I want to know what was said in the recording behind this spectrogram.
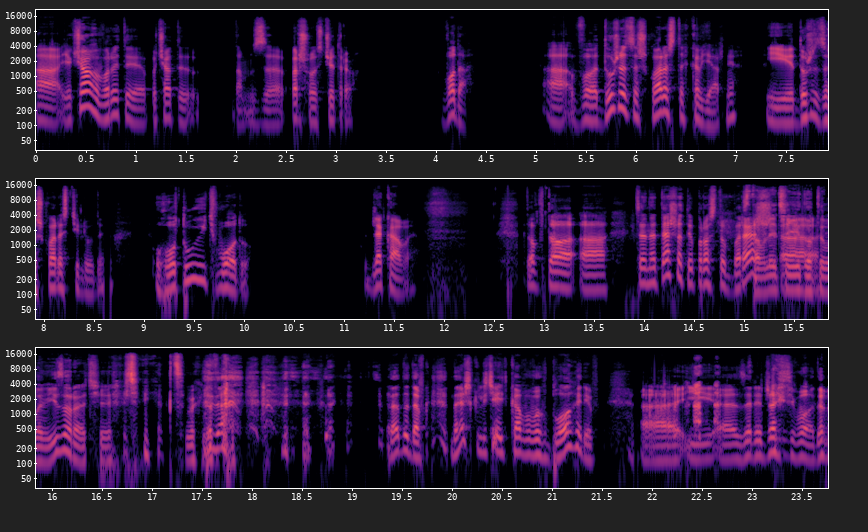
А якщо говорити, почати там з першого з чотирьох, вода. А В дуже зашкваристих кав'ярнях і дуже зашкваристі люди готують воду для кави. Тобто, це не те, що ти просто береш. Ставлять її до телевізора, чи, чи як це виглядає? Да-да-да. Знаєш, включають кавових блогерів а, і а, е, заряджають воду.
